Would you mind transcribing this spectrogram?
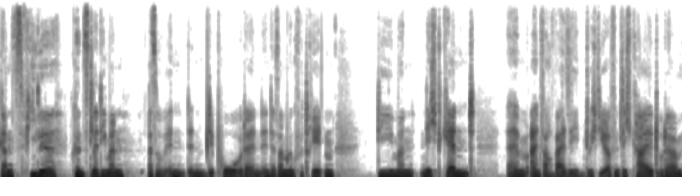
ganz viele Künstler, die man also in, im Depot oder in, in der Sammlung vertreten, die man nicht kennt, ähm, einfach weil sie durch die Öffentlichkeit oder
